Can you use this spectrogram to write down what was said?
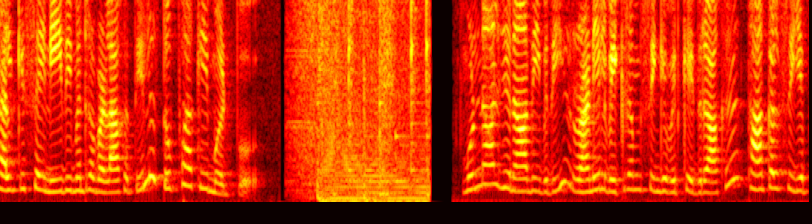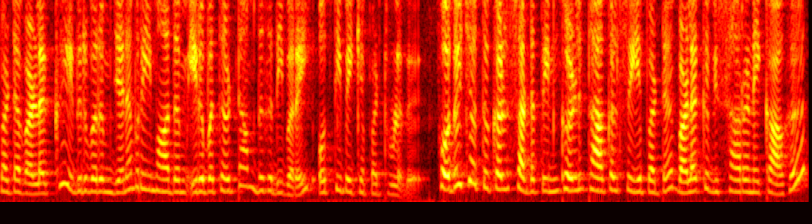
கல்கிசை நீதிமன்ற வளாகத்தில் துப்பாக்கி மீட்பு. முன்னாள் ஜனாதிபதி ரணில் விக்ரம்சிங்கவிற்கு எதிராக தாக்கல் செய்யப்பட்ட வழக்கு எதிர்வரும் ஜனவரி மாதம் இருபத்தி எட்டாம் தேதி வரை ஒத்திவைக்கப்பட்டுள்ளது. பொது சொத்துக்கள் சட்டத்தின் கீழ் தாக்கல் செய்யப்பட்ட வழக்கு விசாரணைக்காக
